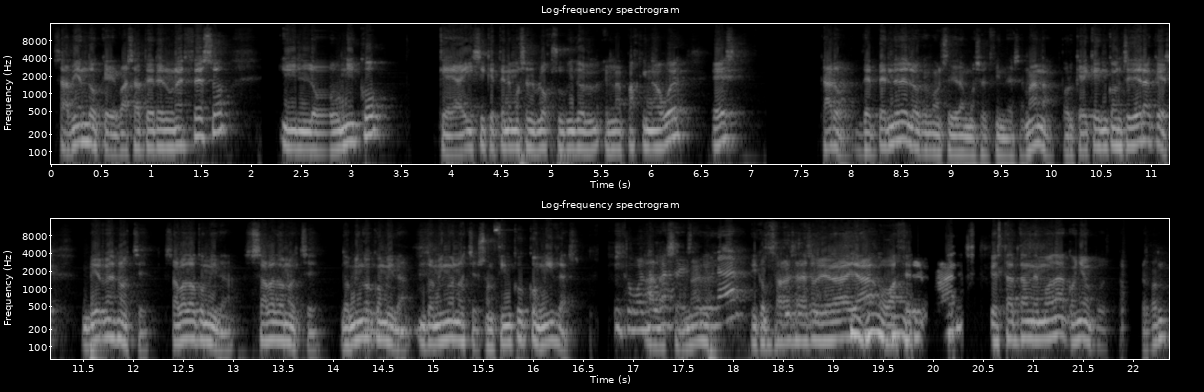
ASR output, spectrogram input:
sabiendo que vas a tener un exceso y lo único que ahí sí que tenemos el blog subido en la página web es, claro, depende de lo que consideramos el fin de semana, porque hay quien considera que es viernes noche, sábado comida, sábado noche, domingo comida, domingo noche, son cinco comidas. Y como salgas a desayunar, Y como sabes a desayunar ya, o hacer el brunch, que está tan de moda, coño, pues perdón,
